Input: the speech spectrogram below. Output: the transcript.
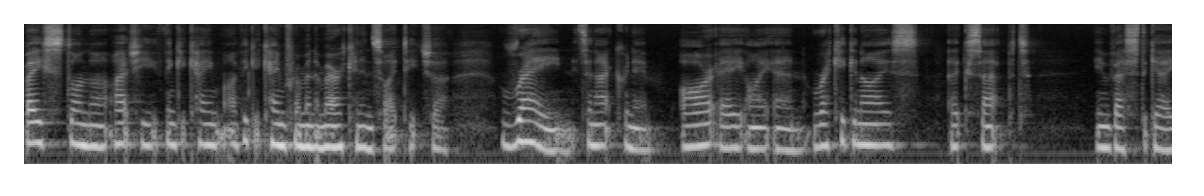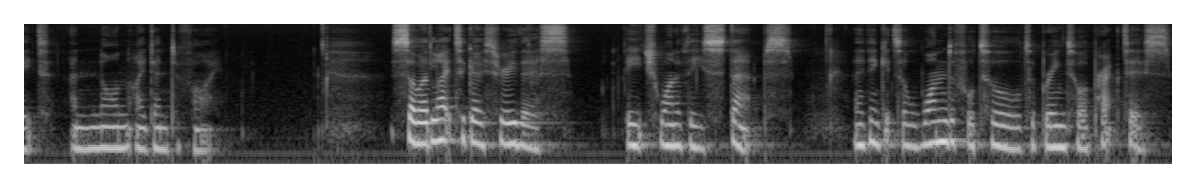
based on. A, I actually think it came. I think it came from an American insight teacher. RAIN. It's an acronym. R A I N. Recognize, accept, investigate, and non-identify. So I'd like to go through this, each one of these steps. And I think it's a wonderful tool to bring to our practice.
